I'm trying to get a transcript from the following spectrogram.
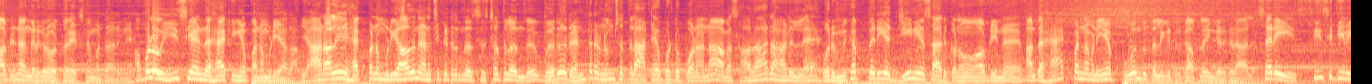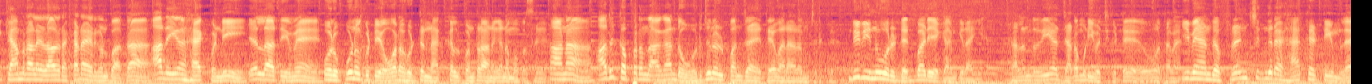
அப்படின்னு அங்க இருக்கிற ஒருத்தர் எக்ஸ்பிளைன் பண்றாருங்க. அவ்வளவு ஈஸியா இந்த ஹேக்கிங்க பண்ண முடியாதான் யாராலையும் ஹேக் பண்ண முடியாதுன்னு நினைச்சுக்கிட்டு இருந்த சிஸ்டத்துல இருந்து வெறும் ரெண்டரை நிமிஷத்துல ஆட்டைய போட்டு போனானா அவன் சாதாரண ஆடு இல்ல. ஒரு மிகப்பெரிய ஜீனியஸா இருக்கணும் அப்படின்னு அந்த ஹேக் பண்ணவனையே புகுந்து தள்ளிக்கிட்டு இருக்காப்ல இங்க இருக்கிறாள் சரி சிசிடிவி கேமரால ஏதாவது ரெக்கார்ட் ஆயிருக்குன்னு பார்த்தா அதையும் ஹேக் பண்ணி எல்லாத்தையுமே ஒரு பூனைக்குட்டியை ஓட விட்டு நக்கல் பண்றானுங்க நம்ம பசங்க. ஆனா அதுக்கப்புறம் தாங்க அந்த ஒரிஜினல் பஞ்சாயத்தே வர ஆரம்பிச்சிருக்கு. திடீர்னு ஒரு டெட் பாடியை காமிக்கிறாங்க. கலண்டரையா ஜடமுடி வச்சுக்கிட்டு ஒருத்தவன் இவன் அந்த பிரெஞ்சுங்கிற ஹேக்கர் டீம்ல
